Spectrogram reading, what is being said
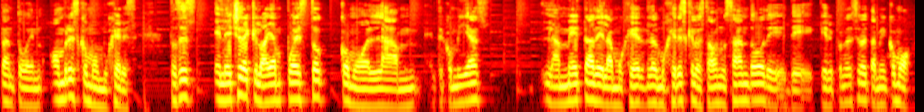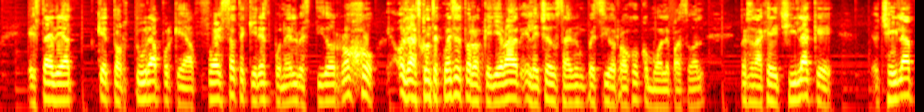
tanto en hombres como mujeres. Entonces, el hecho de que lo hayan puesto como la, entre comillas, la meta de la mujer, de las mujeres que lo estaban usando, de, de querer ponérselo también como esta idea que tortura porque a fuerza te quieres poner el vestido rojo. O las consecuencias por lo que lleva el hecho de usar un vestido rojo como le pasó al personaje de Chila que Sheila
